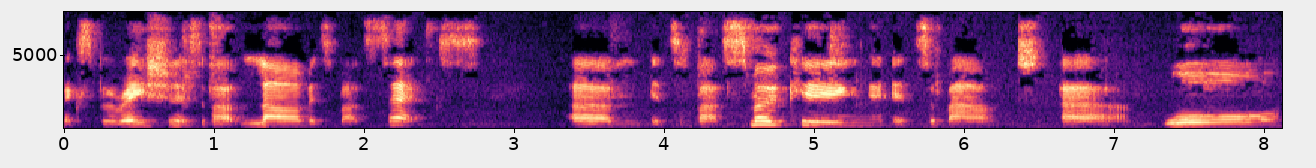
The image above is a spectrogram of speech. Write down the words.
exploration. It's about love. It's about sex. Um, it's about smoking. It's about uh, war,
